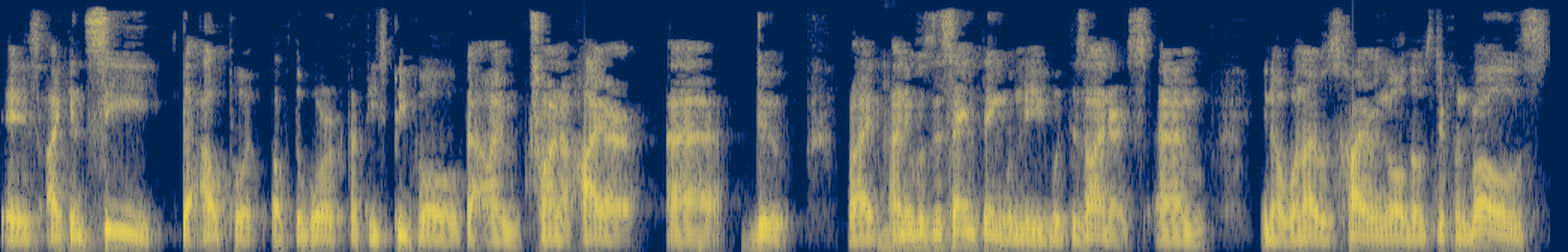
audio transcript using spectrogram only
is I can see the output of the work that these people that I'm trying to hire uh, do, right? Mm. And it was the same thing with me with designers. Um, you know, when I was hiring all those different roles,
